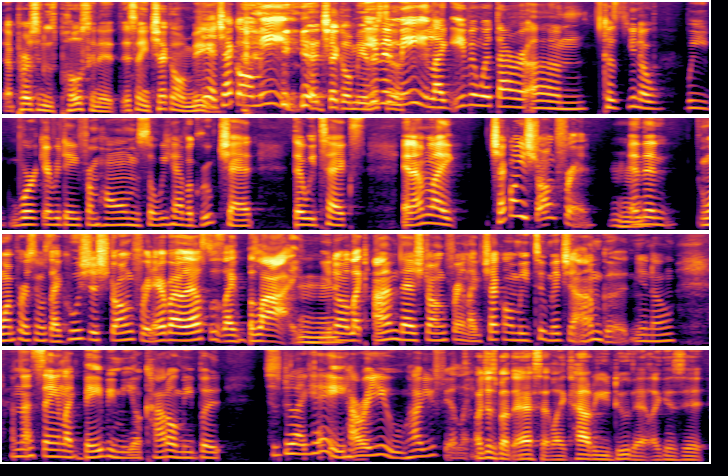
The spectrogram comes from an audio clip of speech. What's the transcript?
that person who's posting it, they're saying check on me. Yeah, check on me. yeah, check on me. Even still- me like even with our um because you know we work every day from home so we have a group chat that we text and i'm like check on your strong friend Mm-hmm. and then one person was like who's your strong friend everybody else was like blah Mm-hmm. you know like i'm that strong friend like check on me too make sure i'm good you know i'm not saying like baby me or coddle me but just be like hey how are you how are you feeling I was just about to ask that. Like, how do you do that? Like, is it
